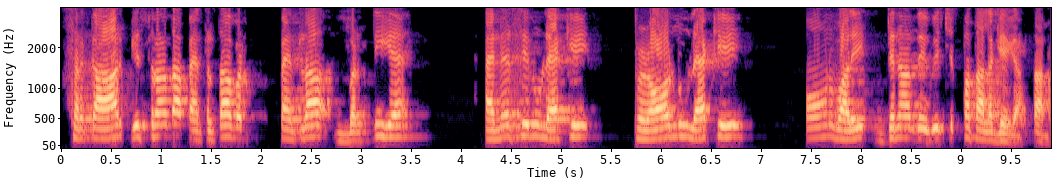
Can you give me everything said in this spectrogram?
ਸਰਕਾਰ ਕਿਸ ਤਰ੍ਹਾਂ ਦਾ ਪੈਂਤਰਤਾ ਵਰ- ਪੈਂਤੜਾ ਵਰਤੀ ਹੈ? ਐਨਐਸਏ ਨੂੰ ਲੈ ਕੇ ਪੜਾਉਣ ਨੂੰ ਲੈ ਕੇ ਆਉਣ ਵਾਲੇ ਦਿਨਾਂ ਦੇ ਵਿੱਚ ਪਤਾ ਲੱਗੇਗਾ। ਧੰਨਵਾਦ।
